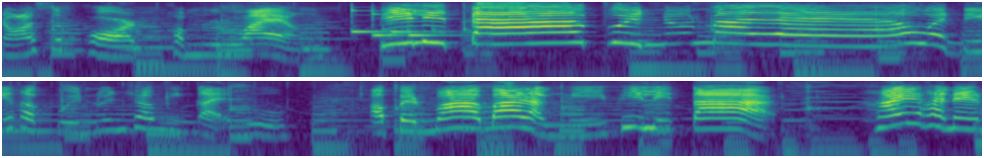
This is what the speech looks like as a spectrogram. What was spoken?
not support ความรุนแรงพี่ลิตาปุยนุ่นมาแล้วสวัสดีค่ะปุยนุ่นชอบกินไก่ทูเอาเป็นว่าบ้านหลังนี้พี่ลิตาให้คะแนน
